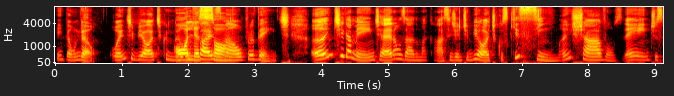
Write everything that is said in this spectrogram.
então, não. O antibiótico não Olha faz só. mal pro dente. Antigamente era usada uma classe de antibióticos que sim, manchavam os dentes,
